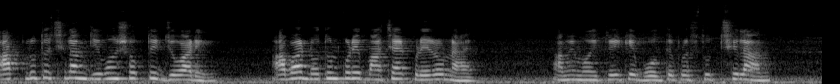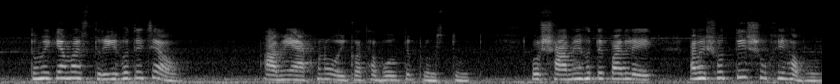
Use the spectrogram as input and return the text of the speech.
আপ্লুত ছিলাম জীবনশক্তির জোয়ারে, আবার নতুন করে বাঁচার প্রেরণায়। আমি মৈত্রীকে বলতে প্রস্তুত ছিলাম, তুমি কি আমার স্ত্রী হতে চাও? আমি এখনও ওই কথা বলতে প্রস্তুত। ও স্বামী হতে পারলে আমি সত্যিই সুখী হব।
